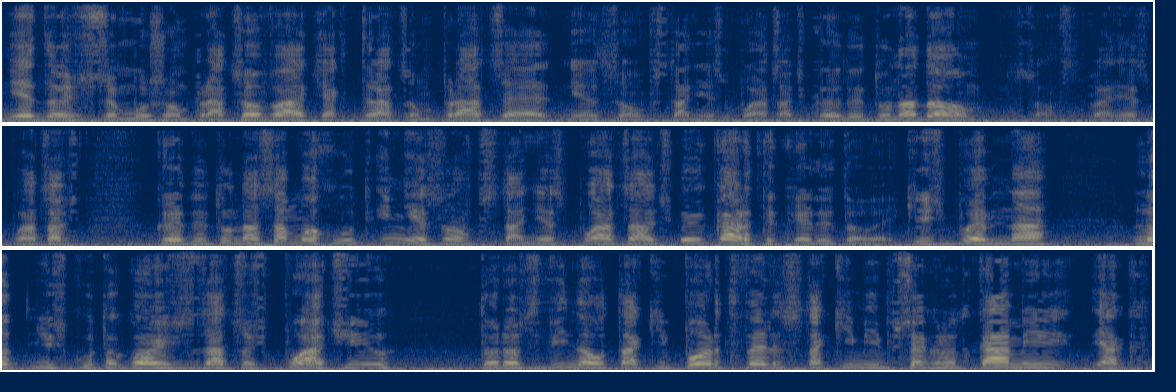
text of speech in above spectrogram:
Nie dość, że muszą pracować, jak tracą pracę, nie są w stanie spłacać kredytu na dom, nie są w stanie spłacać kredytu na samochód i nie są w stanie spłacać karty kredytowej. Kiedyś byłem na lotnisku, to gość za coś płacił, to rozwinął taki portfel z takimi przegródkami, jak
